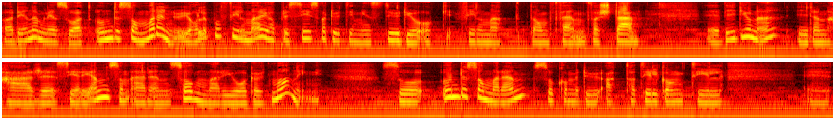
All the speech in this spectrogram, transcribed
För det är nämligen så att under sommaren nu, jag håller på och filmar, jag har precis varit ute i min studio och filmat de fem första eh, videorna i den här serien som är en sommaryogautmaning. Så under sommaren så kommer du att ha tillgång till eh,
